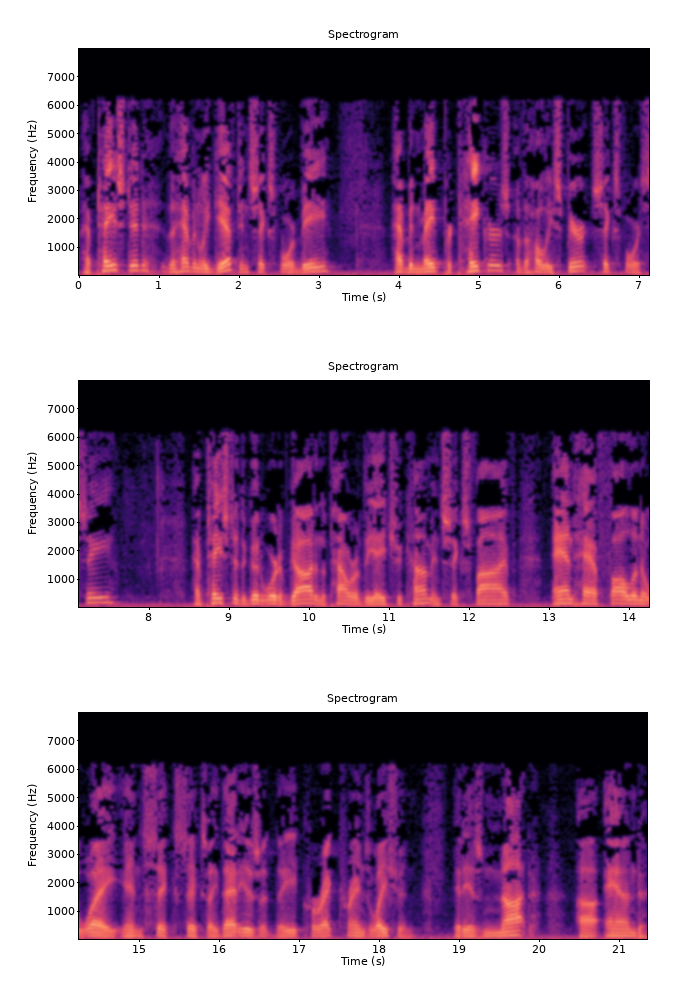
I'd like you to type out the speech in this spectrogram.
have tasted the heavenly gift in 6.4b, have been made partakers of the Holy Spirit, 6.4c, have tasted the good word of God and the power of the age to come in 6.5, and have fallen away in 6.6a. That is the correct translation. It is not uh, and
